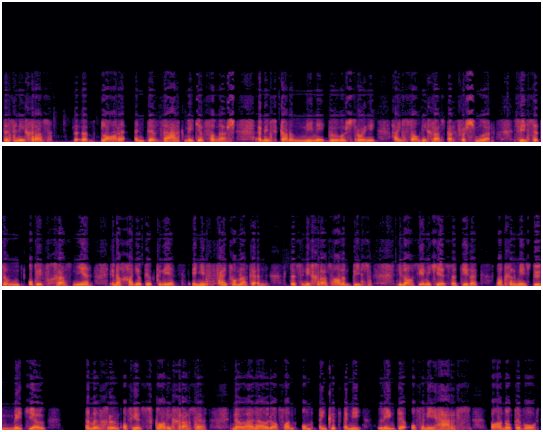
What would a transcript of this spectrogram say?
tussen die gras blare in te werk met jou vingers. 'n Mens kan hom nie net bo oorstrooi nie, hy sal die grasperk versmoor. So jy sit hom op die gras neer en dan gaan jy op jou knie en jy vryf hom lekker in tussen die grashalmpies. Die laaste enetjie is natuurlik wat gaan 'n mens doen met jou immergroen of jou skadigrasse. Nou hulle hou daarvan om eintlik in die lente of in die herfs behandel te word,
